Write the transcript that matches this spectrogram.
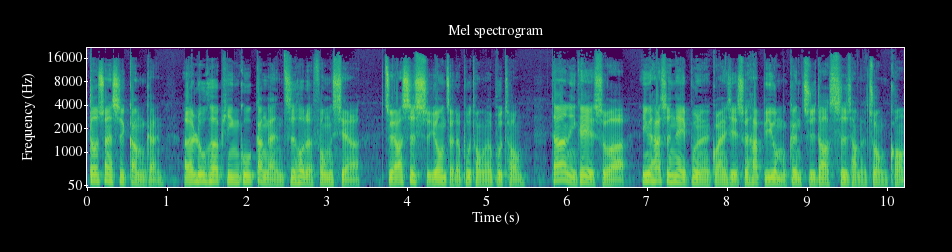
都算是杠杆。而如何评估杠杆之后的风险啊，主要是使用者的不同而不同。当然，你可以说啊，因为他是内部人的关系，所以他比我们更知道市场的状况。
